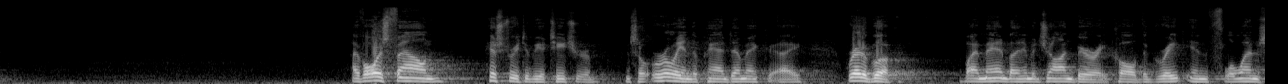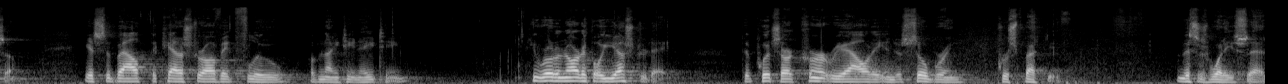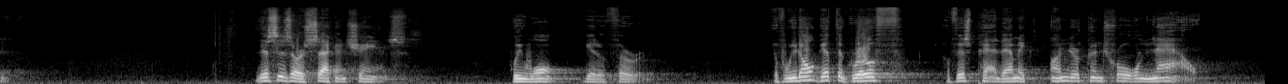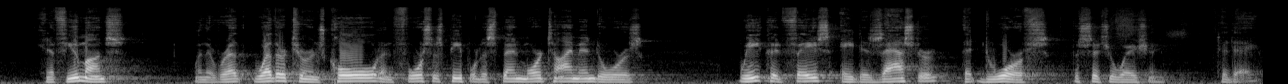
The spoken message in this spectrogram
I've always found history to be a teacher, and so early in the pandemic, I read a book by a man by the name of John Barry called The Great Influenza. It's about the catastrophic flu of 1918. He wrote an article yesterday that puts our current reality into sobering perspective. And this is what he said This is our second chance. We won't get a third. If we don't get the growth of this pandemic under control now, in a few months, when the weather turns cold and forces people to spend more time indoors, we could face a disaster that dwarfs the situation today.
